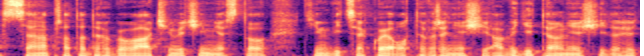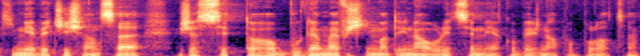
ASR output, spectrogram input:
scéna, třeba ta drogová, čím větší město, tím víc jako je otevřenější a viditelnější, takže tím je větší šance, že si toho budeme všímat i na ulici my jako běžná populace.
